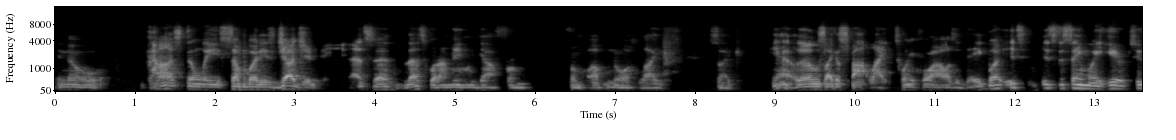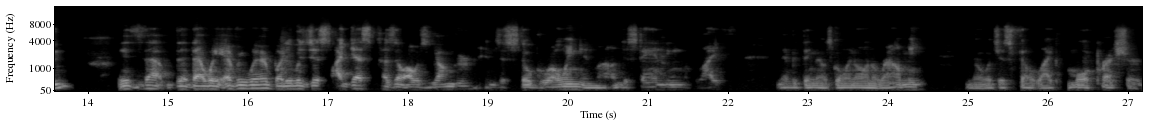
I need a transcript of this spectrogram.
you know constantly somebody's judging me. That's uh, that's what I mainly got from from up north life. It's like, yeah, it was like a spotlight 24 hours a day, but it's it's the same way here too. It's that that, that way everywhere, but it was just, I guess, because I was younger and just still growing in my understanding of life and everything that was going on around me. You know, it just felt like more pressure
